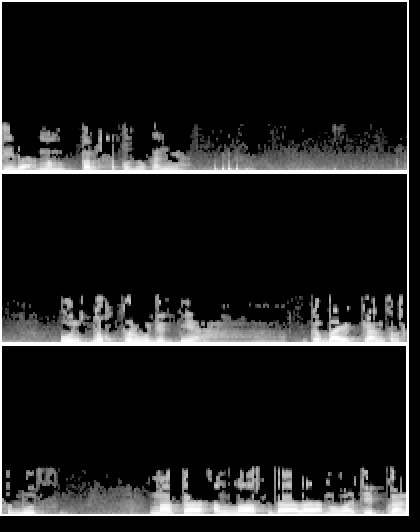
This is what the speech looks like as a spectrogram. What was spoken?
tidak mempersekutukannya. Untuk terwujudnya kebaikan tersebut, maka Allah Taala mewajibkan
